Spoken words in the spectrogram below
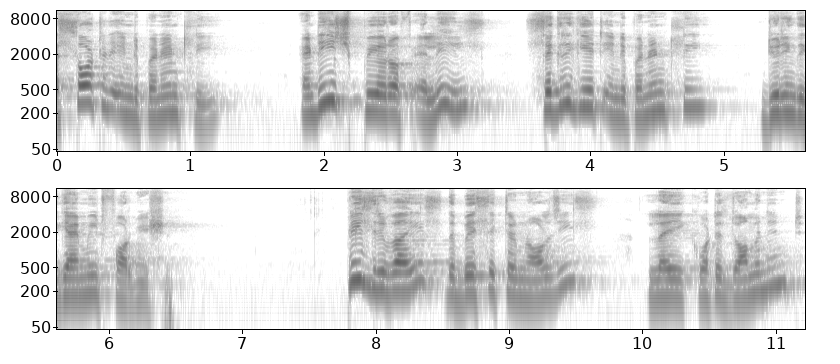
assorted independently and each pair of alleles segregate independently during the gamete formation. Please revise the basic terminologies like what is dominant,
